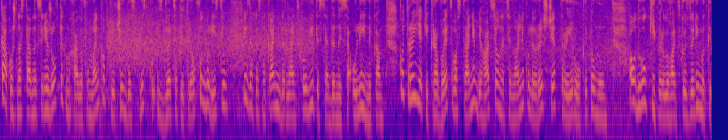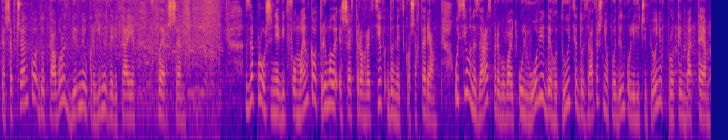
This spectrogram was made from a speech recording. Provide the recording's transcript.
Також наставник синьо-жовтих Михайло Фоменко включив до списку із 23 футболістів півзахисника нідерландського вітеся Дениса Олійника, котрий, як і кравець, востаннє вдягався у національні кольори ще три роки тому. А от голкіпер Луганської зорі Микита Шевченко до табору збірної України завітає вперше. Запрошення від Фоменка отримали шестеро гравців Донецького шахтаря. Усі вони зараз перебувають у Львові, де готуються до завтрашнього поєдинку Ліги чемпіонів проти Бате.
